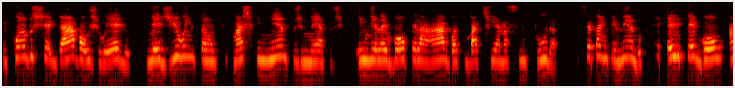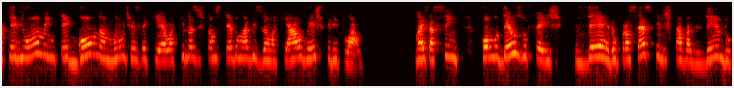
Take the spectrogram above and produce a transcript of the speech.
e quando chegava ao joelho, mediu então mais 500 metros e me levou pela água que batia na cintura. Você está entendendo? Ele pegou, aquele homem pegou na mão de Ezequiel. Aqui nós estamos tendo uma visão, aqui é algo espiritual. Mas assim como Deus o fez ver o processo que ele estava vivendo,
